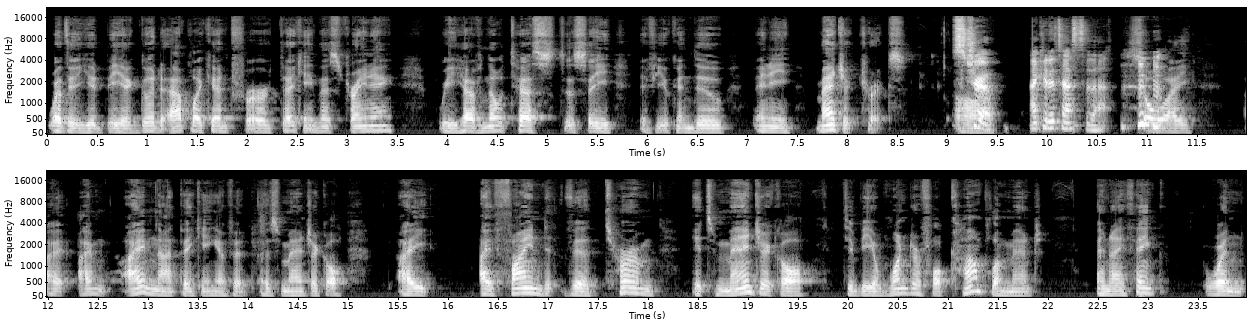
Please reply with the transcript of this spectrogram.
whether you'd be a good applicant for taking this training, we have no tests to see if you can do any magic tricks. It's uh, true. I can attest to that. so I, I, I'm I'm not thinking of it as magical. I I find the term it's magical to be a wonderful compliment, and I think when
